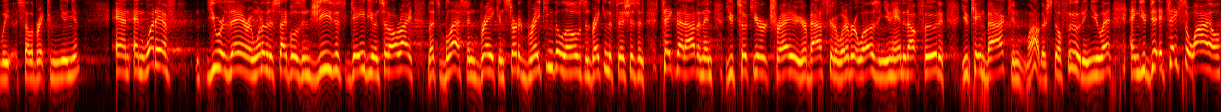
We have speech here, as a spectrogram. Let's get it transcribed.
we celebrate communion. And, and what if you were there and one of the disciples and Jesus gave you and said, All right, let's bless and break, and started breaking the loaves and breaking the fishes and take that out. And then you took your tray or your basket or whatever it was and you handed out food and you came back and wow, there's still food. And you went and you did, it takes a while.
